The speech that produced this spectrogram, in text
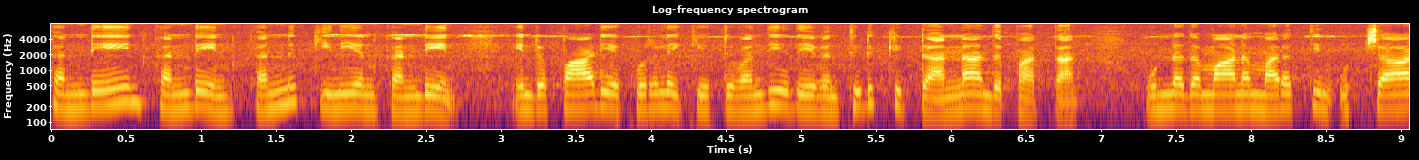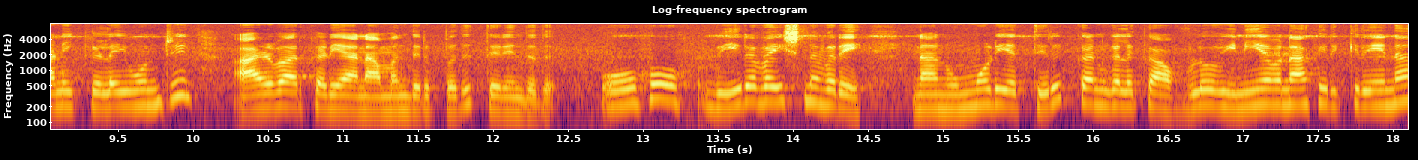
கண்டேன் கண்டேன் கண்ணுக்கினியன் கண்டேன் என்ற பாடிய குரலை கேட்டு வந்தியத்தேவன் திடுக்கிட்டு அண்ணாந்து பார்த்தான். உன்னதமான மரத்தின் உச்சாணி கிளை ஒன்றில் ஆழ்வார்க்கடியான் அமர்ந்திருப்பது தெரிந்தது. ஓஹோ வீர வைஷ்ணவரே நான் உம்முடைய திருக்கண்களுக்கு அவ்வளோ இனியவனாக இருக்கிறேனா?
